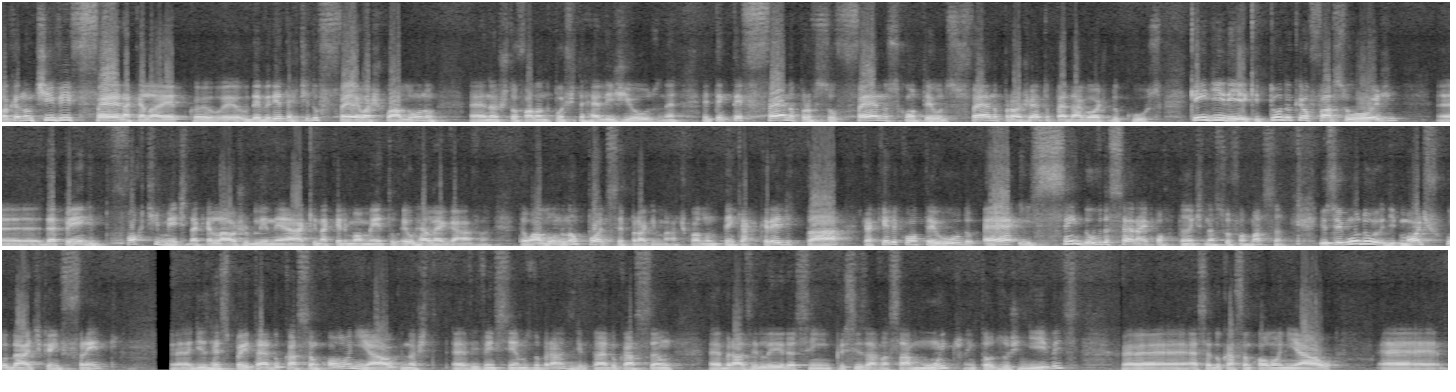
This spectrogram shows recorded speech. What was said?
Só que eu não tive fé naquela época, eu, eu deveria ter tido fé. Eu acho que o aluno, é, não estou falando do ponto de vista religioso, né? ele tem que ter fé no professor, fé nos conteúdos, fé no projeto pedagógico do curso. Quem diria que tudo que eu faço hoje é, depende fortemente daquela álgebra linear que naquele momento eu relegava. Então o aluno não pode ser pragmático, o aluno tem que acreditar que aquele conteúdo é e sem dúvida será importante na sua formação. E o segundo maior dificuldade que eu enfrento é, diz respeito à educação colonial que nós é, vivenciamos no Brasil. Então a educação é, brasileira assim, precisa avançar muito em todos os níveis. É, essa educação colonial é,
